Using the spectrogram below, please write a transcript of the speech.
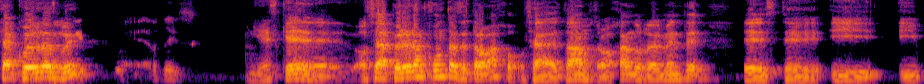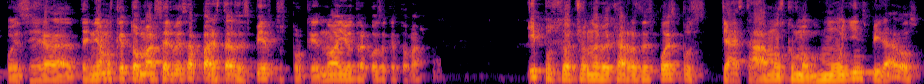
¿Te acuerdas, güey? Y es que, o sea, pero eran juntas de trabajo, o sea, estábamos trabajando realmente, este, y, y pues era, teníamos que tomar cerveza para estar despiertos, porque no hay otra cosa que tomar. Y pues ocho o nueve jarras después, pues ya estábamos como muy inspirados.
